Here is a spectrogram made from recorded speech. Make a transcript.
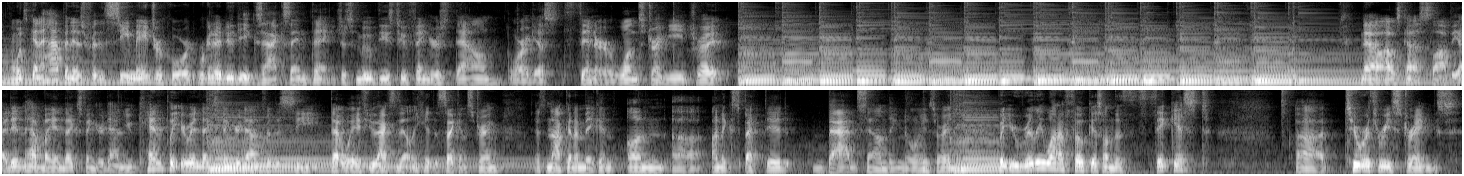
And what's going to happen is for the C major chord, we're going to do the exact same thing. Just move these two fingers down, or I guess thinner, one string each, right? I was kind of sloppy. I didn't have my index finger down. You can put your index finger down for the C. That way, if you accidentally hit the second string, it's not going to make an un, uh, unexpected, bad sounding noise, right? But you really want to focus on the thickest uh, two or three strings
